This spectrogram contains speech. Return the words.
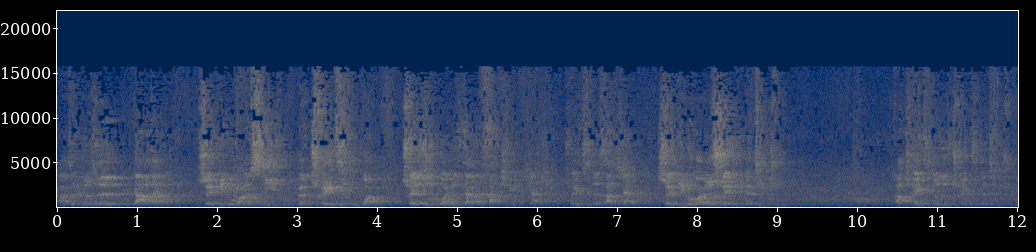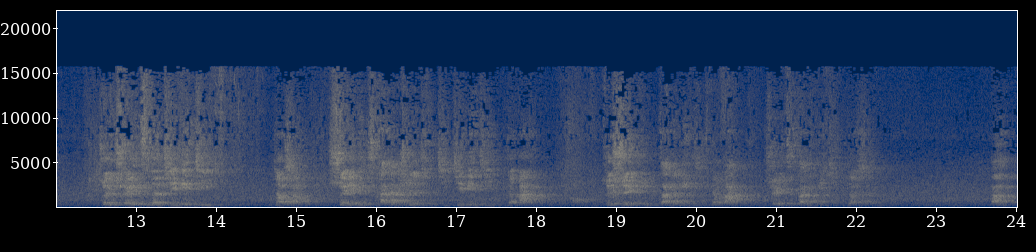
那这个就是刚才水平撸管的示意图跟垂直撸管，垂直撸管就是这样子上去下去，垂直的上下；水平撸管就是水平的进出，好，然后垂直就是垂直的进出。所以垂直的截面积比较小，水平看下去的截截面积比较大，好，所以水平占的面积比较大，垂直占的面积比较小。啊，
